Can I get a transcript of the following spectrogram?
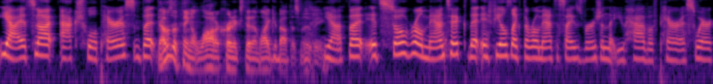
Yeah, it's not actual Paris, but That was a thing a lot of critics didn't like about this movie. yeah, but it's so romantic that it feels like the romanticized version that you have of Paris, where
